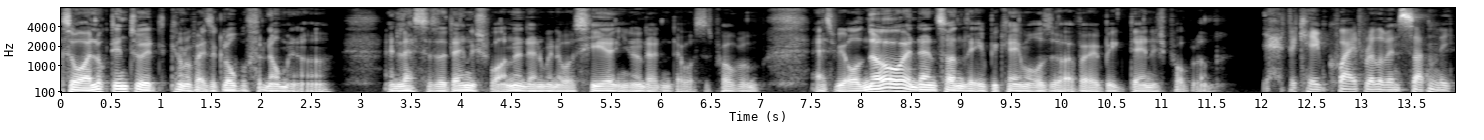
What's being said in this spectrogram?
so I looked into it kind of as a global phenomenon and less as a Danish one. And then when I was here, you know, then there was this problem, as we all know. And then suddenly it became also a very big Danish problem. Yeah, it became quite relevant suddenly.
